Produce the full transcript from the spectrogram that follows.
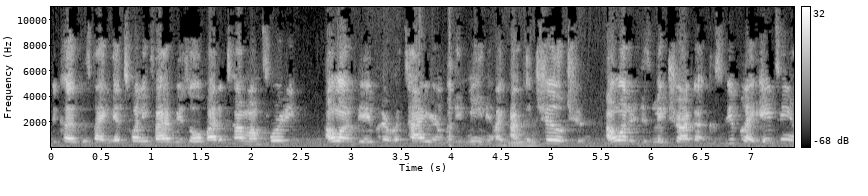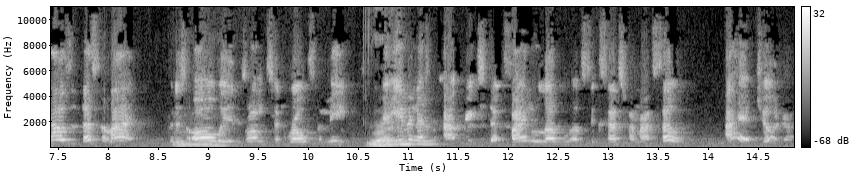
because it's like at 25 years old, by the time I'm 40, I want to be able to retire and really mean it. Like I could chill, chill. I want to just make sure I got because people like 18 houses, that's a lot, but it's Mhm. always room to grow for me. Right. And even if I reach the final level of success for myself, I have children.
